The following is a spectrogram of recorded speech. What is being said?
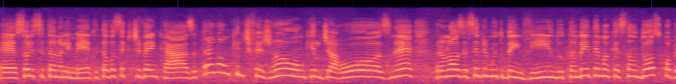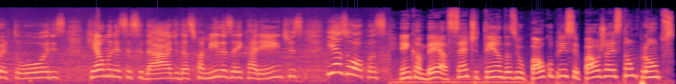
é, solicitando alimento. Então, você que estiver em casa, traga um quilo de feijão, um quilo de arroz, né? Para nós é sempre muito bem-vindo. Também tem uma questão dos cobertores, que é uma necessidade das famílias aí carentes, e as roupas. Em Cambé, as sete tendas e o palco principal já estão prontos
